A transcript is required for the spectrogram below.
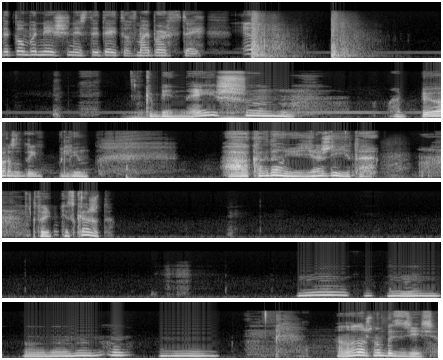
The combination is the date of my birthday. And Combination. А birthday, блин. А когда у нее день рождения-то? Кто-нибудь не скажет? Оно должно быть здесь.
